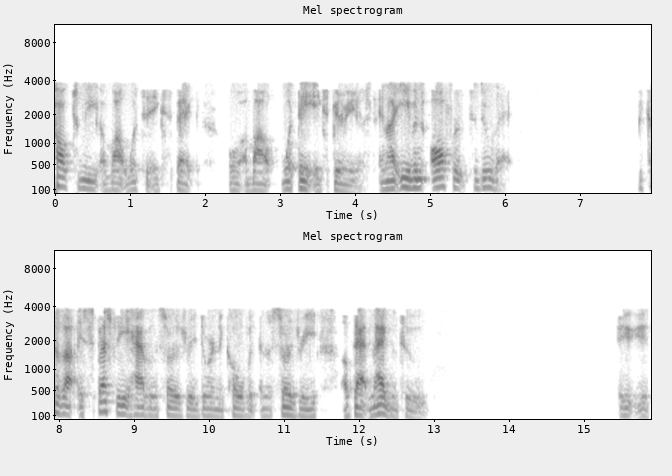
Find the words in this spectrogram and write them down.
talk to me about what to expect or about what they experienced. And I even offered to do that because I, especially having surgery during the COVID and a surgery of that magnitude, it, it,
